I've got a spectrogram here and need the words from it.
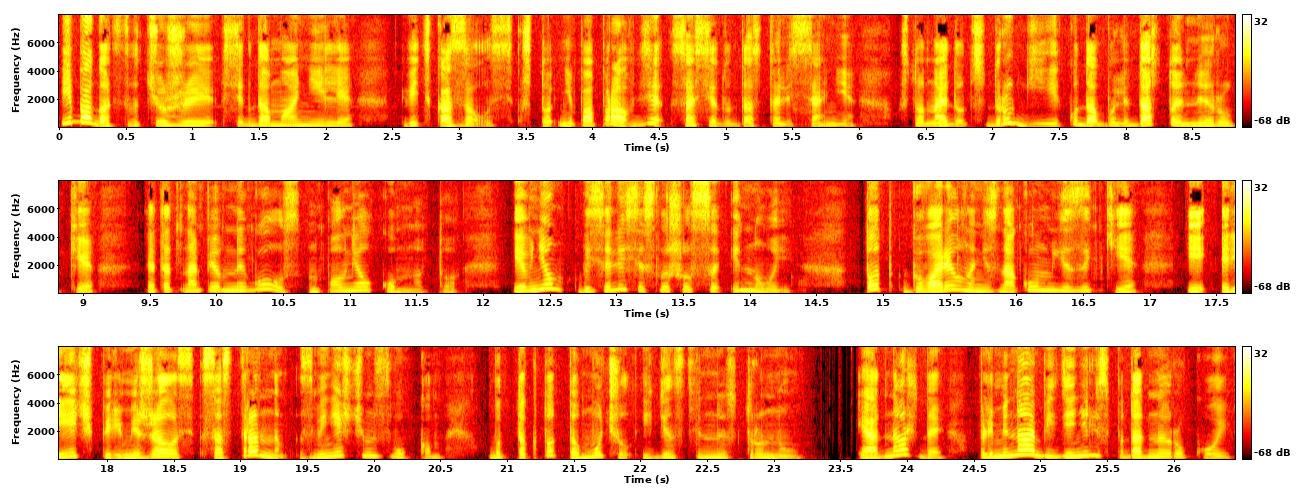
и богатства чужие всегда манили, ведь казалось, что не по правде соседу достались они, что найдутся другие, куда более достойные руки. Этот напевный голос наполнял комнату, и в нем Василисе слышался иной – тот говорил на незнакомом языке, и речь перемежалась со странным звенящим звуком, будто кто-то мучил единственную струну. И однажды племена объединились под одной рукой,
